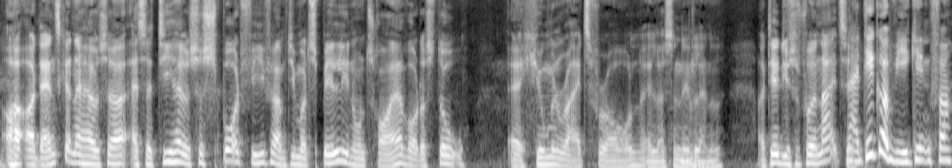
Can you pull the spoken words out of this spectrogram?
Og, og danskerne har jo så, altså de har jo så spurgt FIFA, om de måtte spille i nogle trøjer, hvor der stod uh, Human Rights for All, eller sådan mm. et eller andet. Og det har de så fået nej til. Nej, det går vi ikke ind for.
